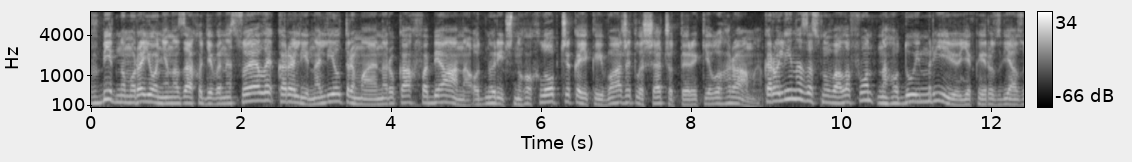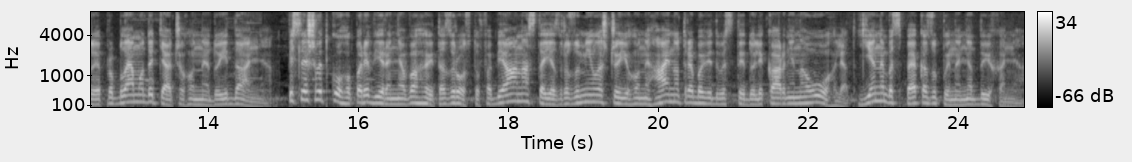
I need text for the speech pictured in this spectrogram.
В бідному районі на заході Венесуели Кароліна Ліл тримає на руках Фабіана, однорічного хлопчика, який важить лише 4 кілограми. Кароліна заснувала фонд Нагодуй мрію, який розв'язує проблему дитячого недоїдання. Після швидкого перевірення ваги та зросту Фабіана стає зрозуміло, що його негайно треба відвести до лікарні на огляд. Є небезпека зупинення дихання.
